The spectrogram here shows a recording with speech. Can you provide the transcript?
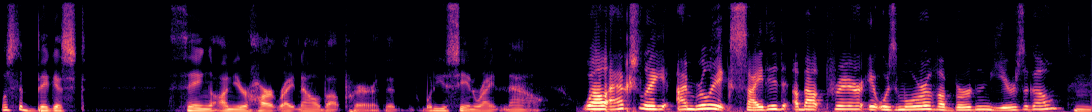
what's the biggest thing on your heart right now about prayer? That what are you seeing right now? Well, actually, I'm really excited about prayer. It was more of a burden years ago Hmm.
